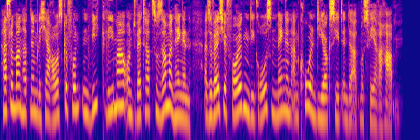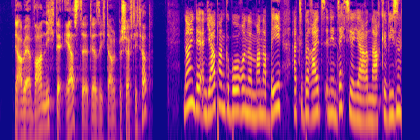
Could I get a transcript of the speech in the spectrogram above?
Hasselmann hat nämlich herausgefunden, wie Klima und Wetter zusammenhängen, also welche Folgen die großen Mengen an Kohlendioxid in der Atmosphäre haben. Ja, aber er war nicht der Erste, der sich damit beschäftigt hat. Nein, der in Japan geborene Manabe hatte bereits in den 60er Jahren nachgewiesen,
